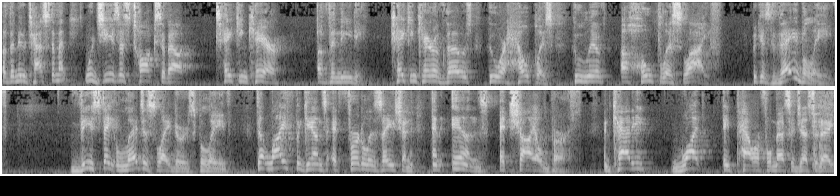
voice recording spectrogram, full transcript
of the New Testament where Jesus talks about taking care of the needy, taking care of those who are helpless, who live a hopeless life, because they believe these state legislators believe that life begins at fertilization and ends at childbirth. And, Katty, what a powerful message yesterday.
